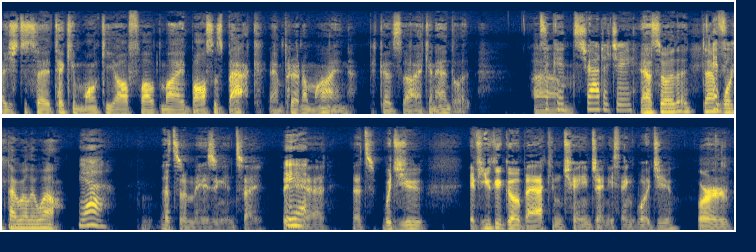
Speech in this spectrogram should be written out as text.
I used to say taking monkey off of my boss's back and put it on mine because uh, I can handle it. It's a Um, good strategy. yeah, so that, that If worked out really well. Yeah. That's an amazing insight that Yeah. you had. That's would you if you could go back and change anything, would you? Or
